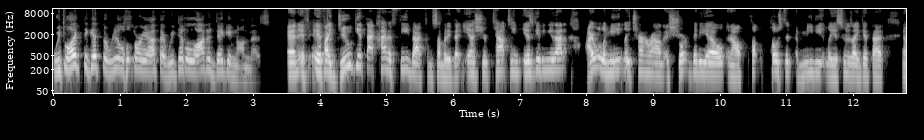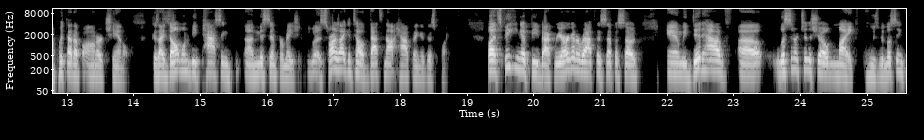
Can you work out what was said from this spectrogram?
we'd like to get the real story out there. We did a lot of digging on this, And if, if I do get that kind of feedback from somebody that, yes, your count team is giving you that, I will immediately turn around a short video and I'll po- post it immediately as soon as I get that and put that up on our channel because I don't want to be passing uh, misinformation. As far as I can tell, that's not happening at this point. But speaking of feedback, we are going to wrap this episode. And we did have a listener to the show, Mike, who's been listening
